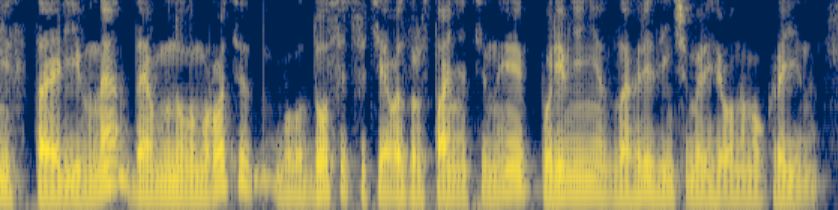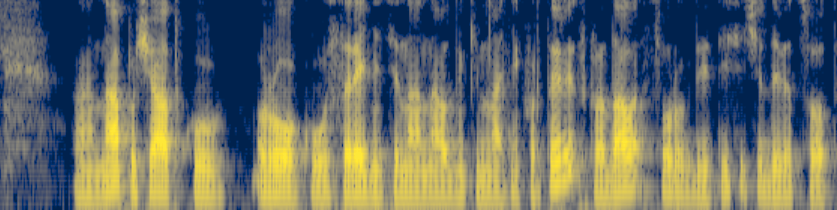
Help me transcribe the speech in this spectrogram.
міста Рівне, де в минулому році було досить суттєве зростання ціни в порівнянні взагалі з іншими регіонами України. Е, На початку року середня ціна на однокімнатні квартири складала 42 тисячі 900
